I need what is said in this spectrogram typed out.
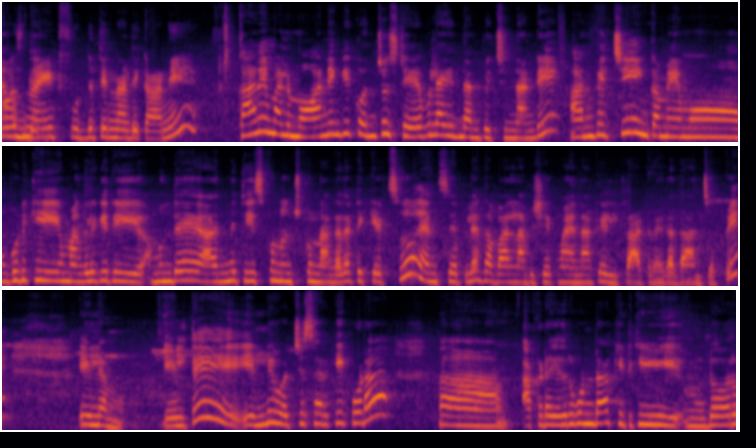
రోజు నైట్ ఫుడ్ తిన్నది కానీ కానీ మళ్ళీ మార్నింగ్కి కొంచెం స్టేబుల్ అయింది అనిపించిందండి. అనిపించి ఇంకా మేము గుడికి మంగళగిరి ముందే అన్నీ తీసుకుని ఉంచుకున్నాం కదా టికెట్స్. ఎంతసేపులే గబాలను అభిషేకం అయినాక వెళ్ళి రావటమే కదా అని చెప్పి వెళ్ళాము. వెళ్తే వెళ్ళి వచ్చేసరికి కూడా అక్కడ ఎదురుగుండా కిటికీ డోర్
